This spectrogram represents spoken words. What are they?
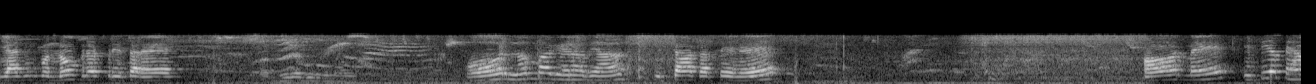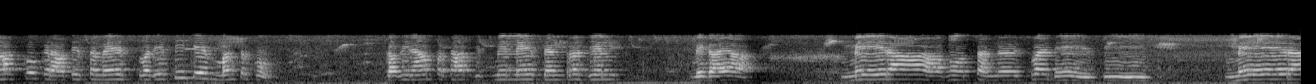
या जिनको लो ब्लड प्रेशर है। और लंबा गहरा अभ्यास इसका करते हैं। और मैं इसी अभ्यास को कराते समय स्वदेशी के मंत्र को कवि राम प्रसाद बिस्मिल ने सेंट्रल जेल में गाया। मेरा हो तन स्वदेशी। मेरा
